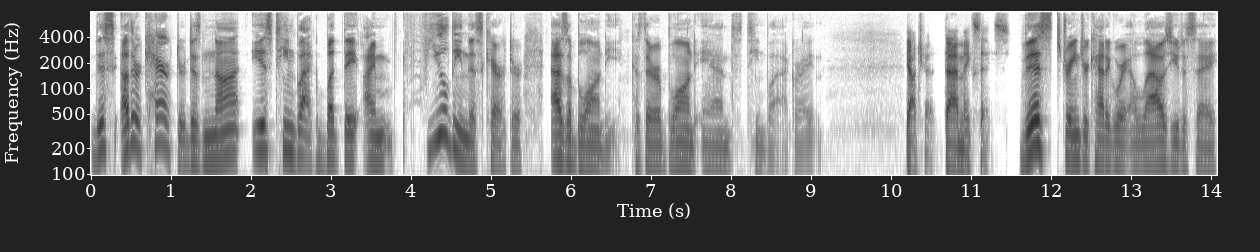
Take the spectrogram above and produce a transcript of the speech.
this other character does not is Team Black, but they I'm fielding this character as a blondie because they're a blonde and Team Black, right? Gotcha. That makes sense. This stranger category allows you to say,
